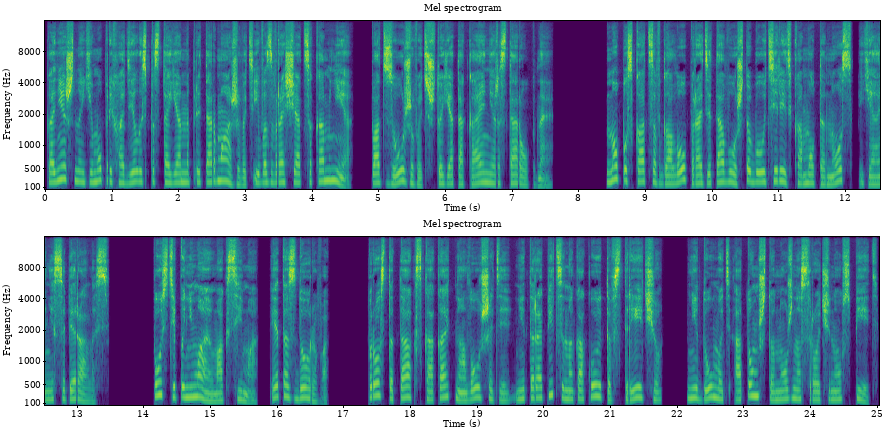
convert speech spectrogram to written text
Конечно, ему приходилось постоянно притормаживать и возвращаться ко мне, подзуживать, что я такая нерасторопная но пускаться в галоп ради того, чтобы утереть кому-то нос, я не собиралась. Пусть и понимаю Максима, это здорово. Просто так скакать на лошади, не торопиться на какую-то встречу, не думать о том, что нужно срочно успеть,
